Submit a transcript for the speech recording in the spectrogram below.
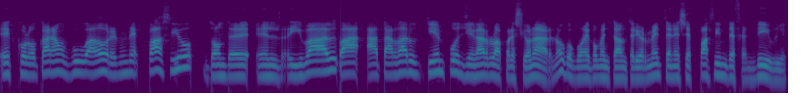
es colocar a un jugador en un espacio donde el rival va a tardar un tiempo en llegarlo a presionar, ¿no? Como he comentado anteriormente, en ese espacio indefendible.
